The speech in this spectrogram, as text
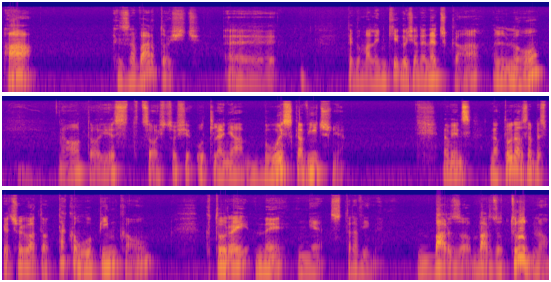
A zawartość tego maleńkiego ziareneczka lnu no to jest coś, co się utlenia błyskawicznie. No więc natura zabezpieczyła to taką łupinką, której my nie strawimy. Bardzo, bardzo trudno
